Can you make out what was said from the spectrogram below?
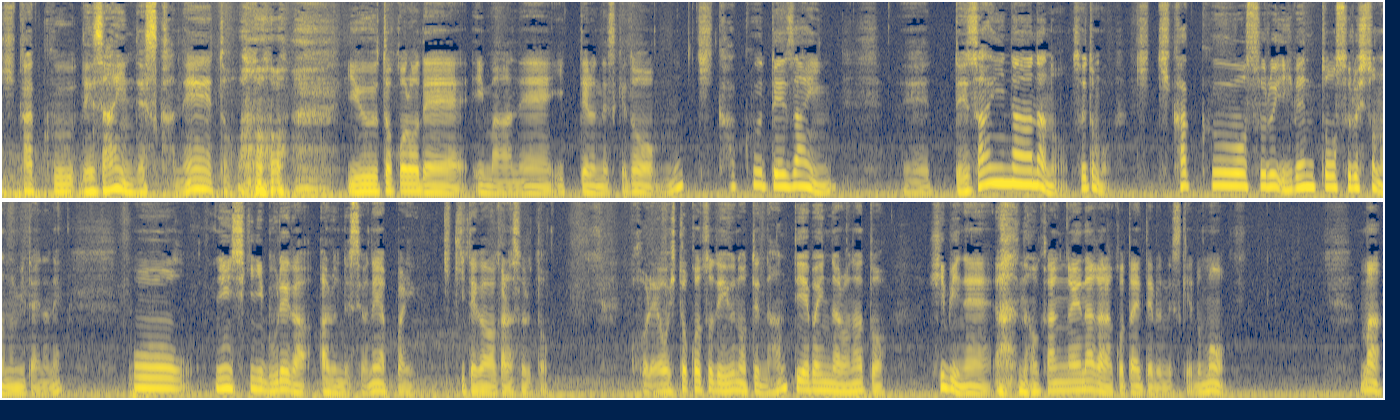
企画デザインですかねというところで今ね言ってるんですけど企画デザイン、えー、デザイナーなの？それとも企画をするイベントをする人なの？みたいなね。こう認識にブレがあるんですよねやっぱり。聞き手側からすると。これを一言で言うのって何て言えばいいんだろうなと日々ねあの考えながら答えてるんですけども。まあ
